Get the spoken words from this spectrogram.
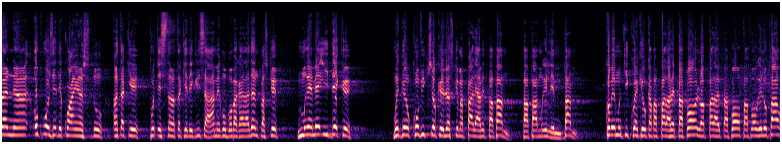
euh, opposée des croyances nous en tant que protestants, en tant que l'église, ça, mais bon bagage là-dedans parce que j'ai l'idée que moi j'ai une conviction que lorsque je parle avec papa, papa me relève pam. Combien de gens qui croient que est capable de parler avec papa, leur parle avec papa, papa relève pas.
